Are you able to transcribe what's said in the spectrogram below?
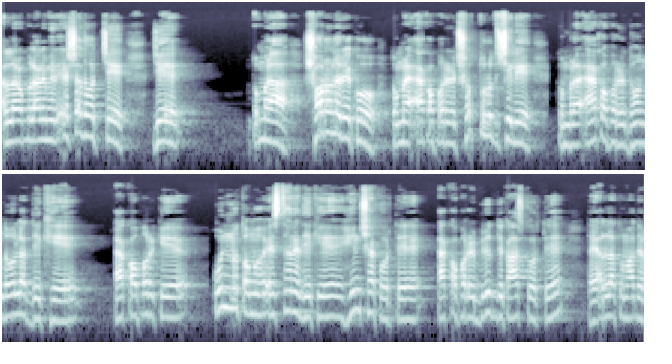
আল্লাহ রাব্বুল আলামিনের ইরশাদ হচ্ছে যে, তোমরা স্মরণে রেখো, তোমরা এক অপরের শত্রু ছিলে, তোমরা এক অপরের ধন দৌলত দেখে এক অপরকে অন্যতম স্থানে দেখে হিংসা করতে, এক অপরের বিরুদ্ধে কাজ করতে, তাই আল্লাহ তোমাদের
